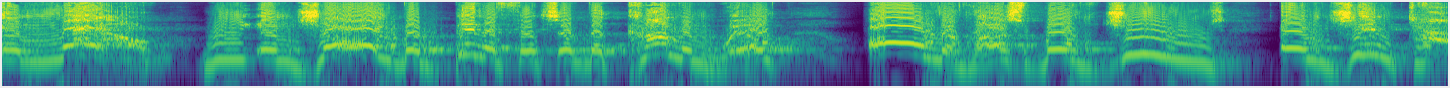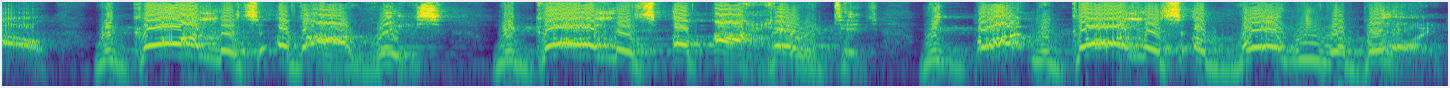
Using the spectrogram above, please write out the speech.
And now we enjoy the benefits of the commonwealth. All of us, both Jews and Gentile, regardless of our race, regardless of our heritage, regardless of where we were born,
